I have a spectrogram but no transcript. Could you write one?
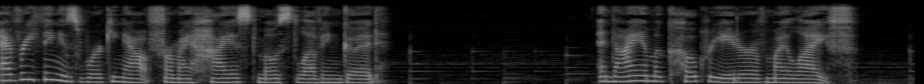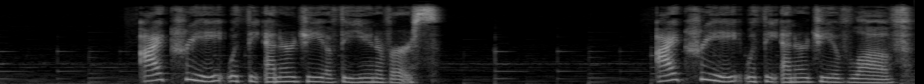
everything is working out for my highest, most loving good and I am a co creator of my life. I create with the energy of the universe. I create with the energy of love.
